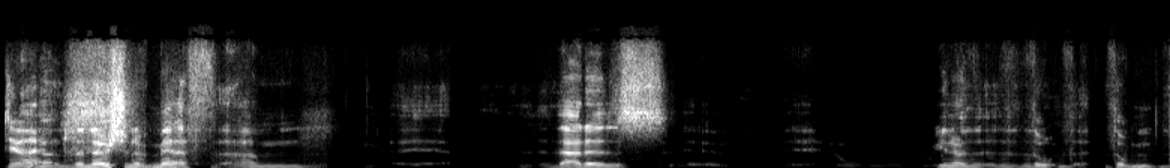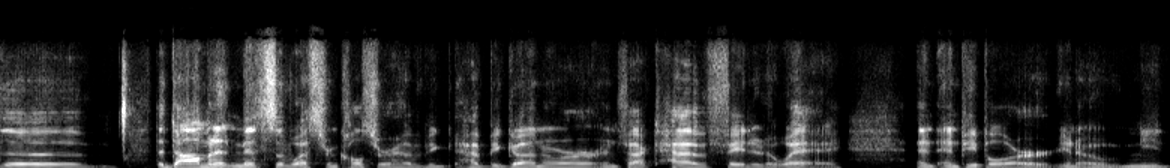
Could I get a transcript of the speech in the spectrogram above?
do it. You know, the notion of myth um, that is, you know, the, the the, the the dominant myths of Western culture have be, have begun, or in fact, have faded away, and and people are you know need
